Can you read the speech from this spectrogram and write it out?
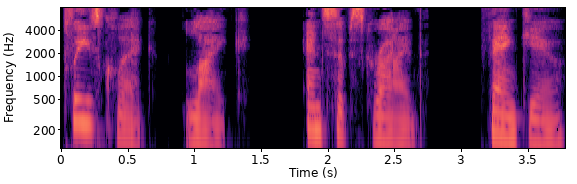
Please click like and subscribe. Thank you.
